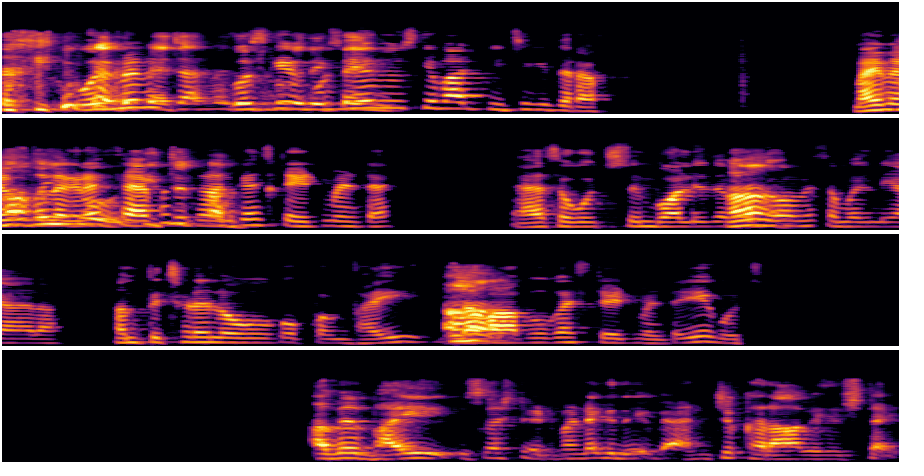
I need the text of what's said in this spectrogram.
उसमें पहचान तो उसके उसको भी उसके बाद पीछे की तरफ़। भाई मेरे हाँ को तो लग रहा है तो सैफ अली खान का स्टेटमेंट है। ऐसा कुछ सिंबोलिज्म है जो हाँ। हमें समझ नहीं आ रहा। हम पिछड़े लोगों को भाई हाँ। नवाबों का स्टेटमेंट है ये कुछ। अबे भाई उसका स्टेटमेंट है कि देख बहन जो खराब है स्टाइल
